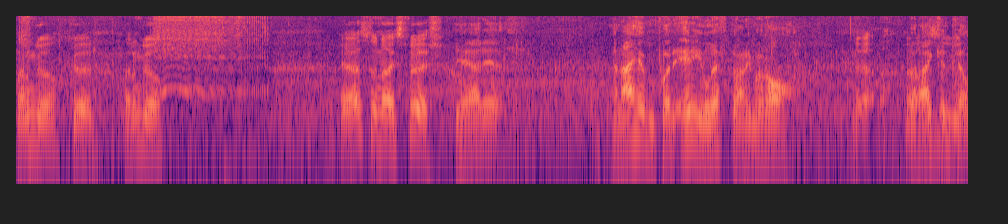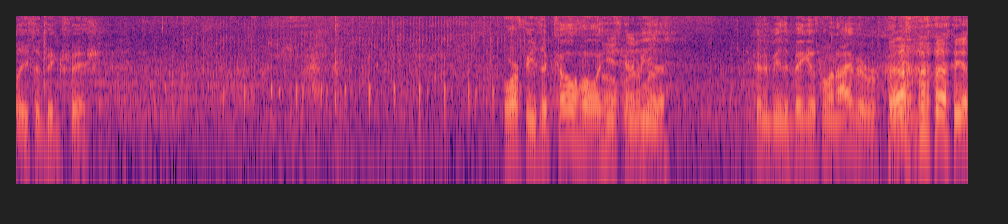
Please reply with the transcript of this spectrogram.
Let him go. Good. Let him go. Yeah, that's a nice fish. Yeah, it is. And I haven't put any lift on him at all, Yeah. No, but I this is a can tell one. he's a big fish. Or if he's a coho, oh, he's Oh, going to be him the going to be the biggest one I've ever put in. yeah.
